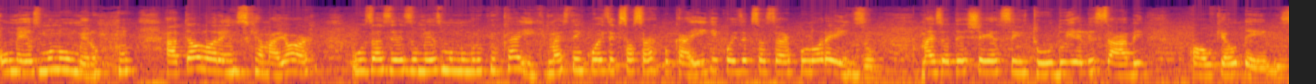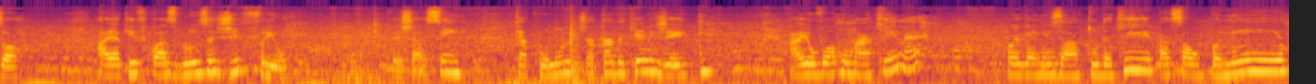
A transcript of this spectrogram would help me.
o mesmo número. Até o Lourenço, que é maior, usa às vezes o mesmo número que o Kaique. Mas tem coisa que só serve pro Kaique e coisa que só serve pro Lourenço. Mas eu deixei assim tudo e eles sabem qual que é o deles, ó. Aí aqui ficou as blusas de frio. Fechar assim, que a coluna já tá daquele jeito. Aí eu vou arrumar aqui, né? Organizar tudo aqui, passar o um paninho,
